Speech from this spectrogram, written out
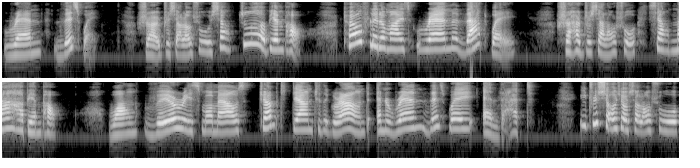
ran this way. 十二只小老鼠向这边跑，Twelve little mice ran that way。十二只小老鼠向那边跑 One very small mouse jumped down to the ground and ran this way and that. 一只小小小老鼠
